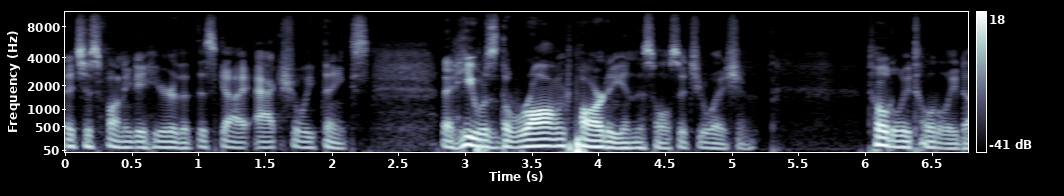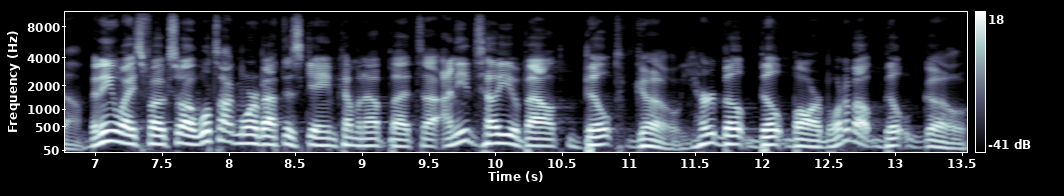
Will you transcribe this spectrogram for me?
It's just funny to hear that this guy actually thinks that he was the wronged party in this whole situation. Totally, totally dumb. But anyways, folks, uh, we'll talk more about this game coming up. But uh, I need to tell you about Built Go. You heard Built Built Bar, but what about Built Go?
